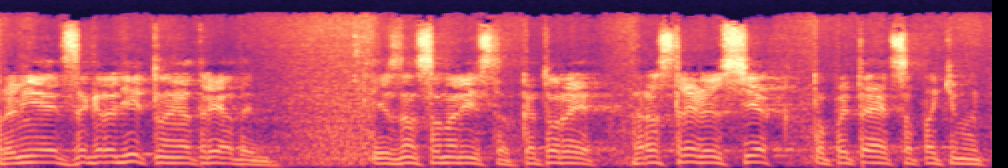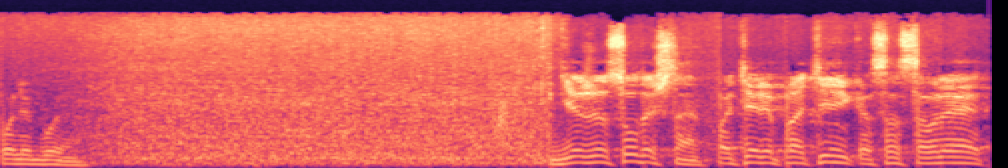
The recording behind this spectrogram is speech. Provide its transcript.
применяет заградительные отряды из националистов, которые расстреливают всех, кто пытается покинуть поле боя. Ежесуточно потеря противника составляет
